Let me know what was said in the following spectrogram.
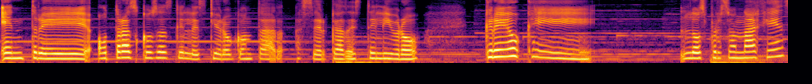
entre otras cosas que les quiero contar acerca de este libro, creo que los personajes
